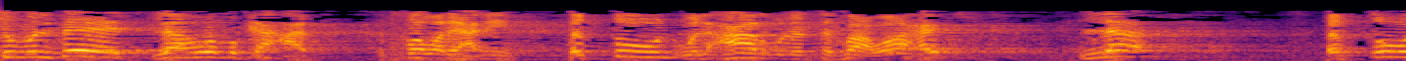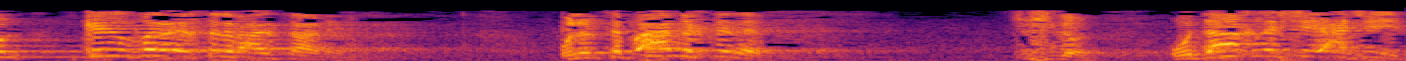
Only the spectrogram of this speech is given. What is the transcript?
شوفوا البيت لا هو مكعب. تصور يعني الطول والعرض والارتفاع واحد. لا الطول كل ضلع يختلف عن الثاني. والارتفاع يختلف شلون؟ وداخل الشيء عجيب.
